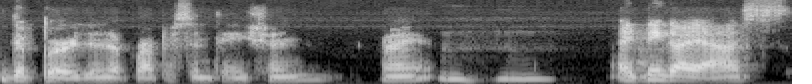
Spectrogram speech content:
the burden of representation, right? Mm-hmm. I think I asked.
